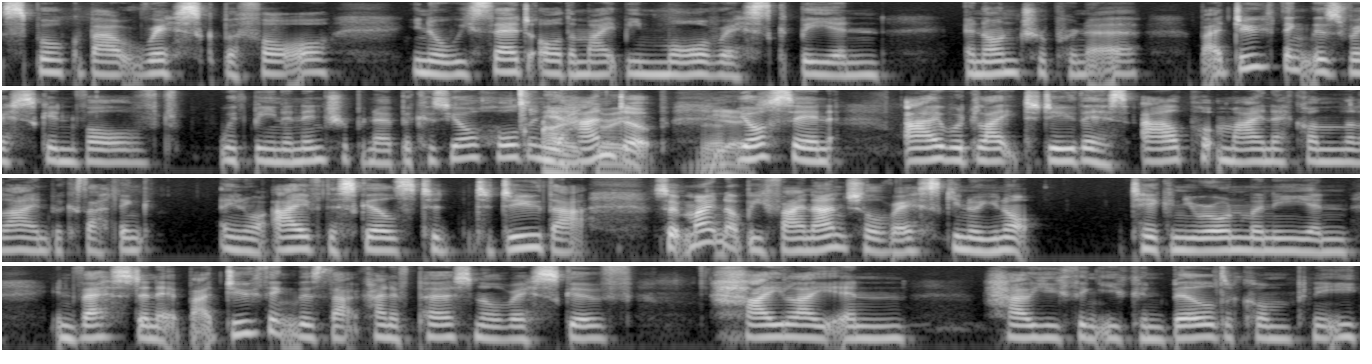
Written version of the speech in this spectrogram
spoke about risk before, you know, we said, oh, there might be more risk being an intrapreneur, but I do think there's risk involved with being an intrapreneur because you're holding your I hand agree. up. Yes. You're saying, I would like to do this. I'll put my neck on the line because I think, you know, I have the skills to to do that. So it might not be financial risk, you know, you're not taking your own money and invest in it, but I do think there's that kind of personal risk of highlighting how you think you can build a company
